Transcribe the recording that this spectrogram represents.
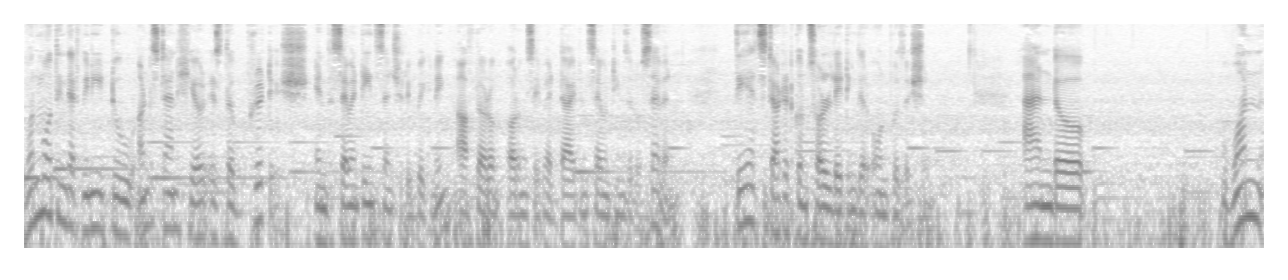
One more thing that we need to understand here is the British in the 17th century beginning, after Aurangzeb had died in 1707, they had started consolidating their own position. And uh, one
